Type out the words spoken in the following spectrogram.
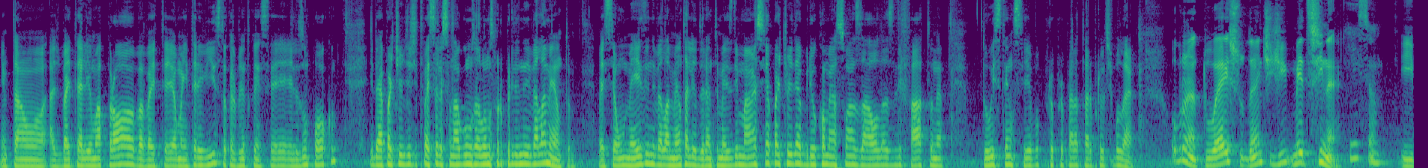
Então, a gente vai ter ali uma prova, vai ter uma entrevista, para a gente conhecer eles um pouco. E daí, a partir disso, a gente vai selecionar alguns alunos para o período de nivelamento. Vai ser um mês de nivelamento ali durante o mês de março e a partir de abril começam as aulas, de fato, né, do extensivo para o preparatório para o vestibular. Ô, Bruna, tu é estudante de medicina. Isso. E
